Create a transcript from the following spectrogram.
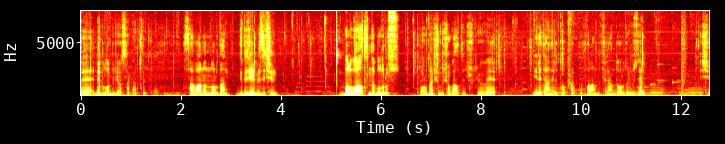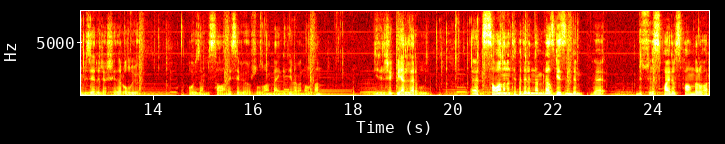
Ve ne bulabiliyorsak artık. Savanın oradan gideceğimiz için bol bol altın da buluruz. Oradan çünkü çok altın çıkıyor ve 7 taneli topraklı falan da filan da orada güzel işimize yarayacak şeyler oluyor. O yüzden biz savanayı seviyoruz. O zaman ben gideyim hemen oradan girilecek bir yerler bulayım. Evet, savananın tepelerinden biraz gezindim ve bir sürü spider spawnları var.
